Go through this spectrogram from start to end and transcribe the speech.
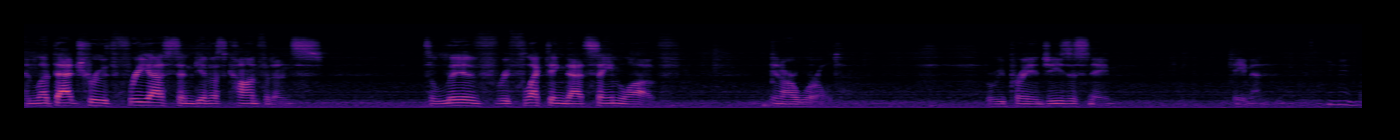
And let that truth free us and give us confidence to live reflecting that same love in our world. For we pray in Jesus' name. Amen. Amen.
